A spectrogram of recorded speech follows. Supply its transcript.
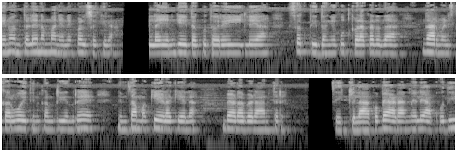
ಏನು ಅಂತಳೆ ನಮ್ಮ ಮನೆನೇ ಕಳ್ಸಕ್ಕಿಲ್ಲ ಎಲ್ಲ ಏನ್ ಗೇಟ್ ಹಾಕುತ್ತಾರೆ ಈಗಲೇ ಸತ್ತಿದ್ದಂಗೆ ಕುತ್ಕೊಳಕ್ಕದ ಗಾರ್ಮೆಂಟ್ಸ್ ಕಾರ್ ಹೋಯ್ತೀನಿ ಕಂಪ್ರಿ ಅಂದ್ರೆ ನಿಮ್ಮ ತಮ್ಮ ಕೇಳಕ್ಕೆ ಇಲ್ಲ. ಬೇಡ ಬೇಡ ಅಂತಾರೆ. ಸಿಕ್ಕಿಲ್ಲ, ಹಾಕೋ, ಬೇಡ ಅಂದಮೇಲೆ ಹಾಕೋದಿ.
